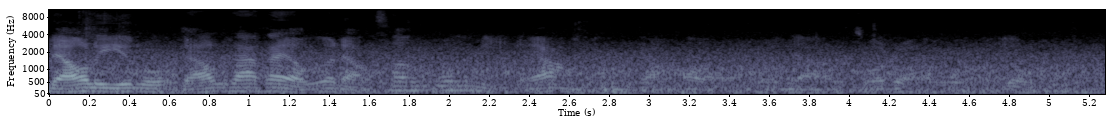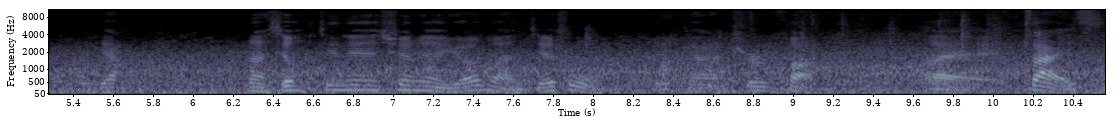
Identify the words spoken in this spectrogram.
聊了一路，聊了大概有个两三公里的样子，然后人家左转，我右回家。那行，今天训练圆满结束，回家吃饭。哎，再次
